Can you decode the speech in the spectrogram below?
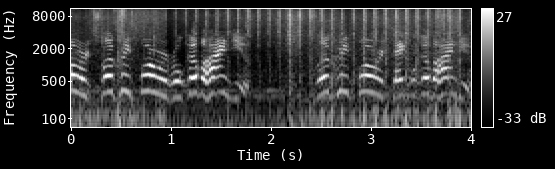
Forward. Slow creep forward. We'll go behind you. Slow creep forward. Tank We'll go behind you.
